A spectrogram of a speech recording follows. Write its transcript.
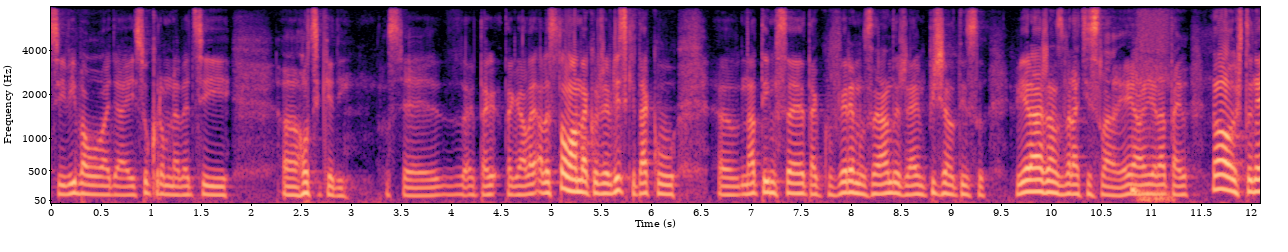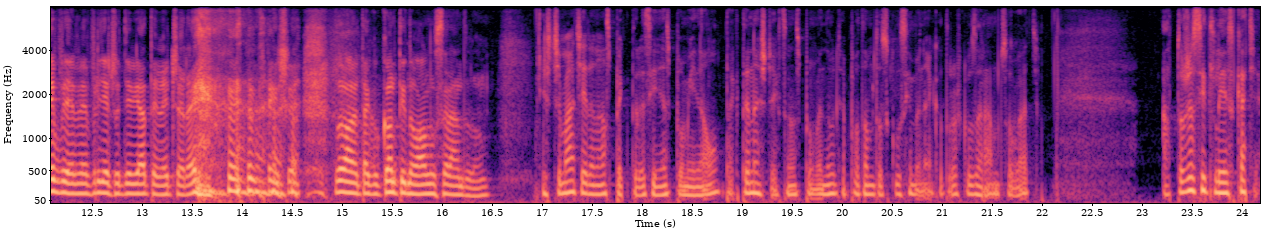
si vybavovať aj súkromné veci uh, hocikedy. Proste, tak, tak ale, ale z toho mám akože vždycky takú uh, na Teamse, takú firmu srandu, že aj im píšem na Teamsu, vyrážam z Bratislavy a oni rátajú, no už tu nebudeme, príde čo 9. večere. takže to máme takú kontinuálnu srandu. No. Ešte máte jeden aspekt, ktorý si nespomínal, tak ten ešte chcem spomenúť a potom to skúsime nejako trošku zaramcovať a to, že si tlieskate.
